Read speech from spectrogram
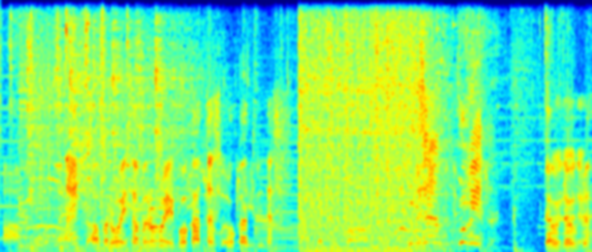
Op 4 last Sabar woi, sabar woi. Gua ke atas, gua ke atas. gue bisa, gue bisa. Udah, udah, Udah, udah.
